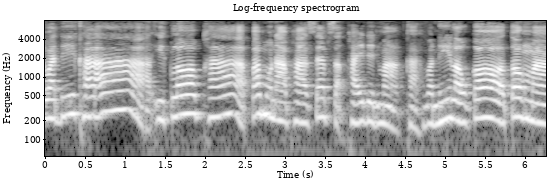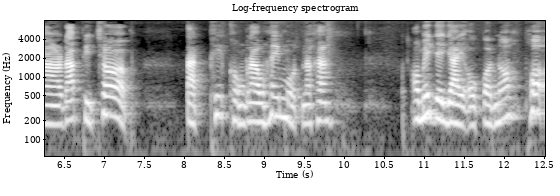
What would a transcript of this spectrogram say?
สวัสดีค่ะ อีกรอบค่ะ ป้าโมนาพาแซบสะพ้ายเดนมาร์กค่ะ วันนี้เราก็ต้องมารับผิดชอบ ตัดพริกของเราให้หมดนะคะ เอาเม็ดใหญ่ ๆ ออกก่อนเนาะเพราะ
